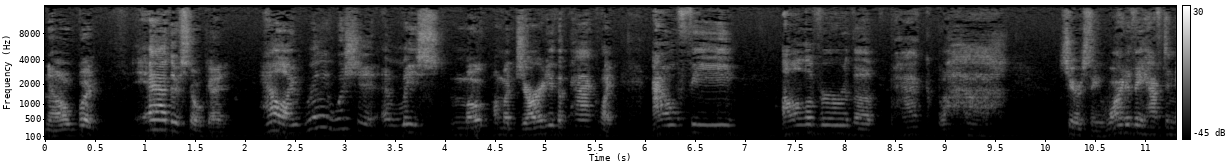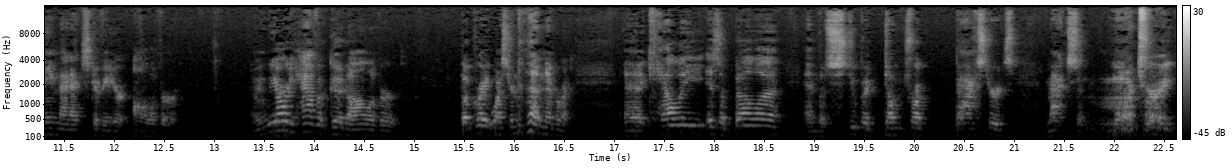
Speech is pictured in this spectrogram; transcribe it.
No, but. Yeah, they're so good. Hell, I really wish it, at least a majority of the pack, like Alfie, Oliver, the pack. Seriously, why do they have to name that excavator Oliver? I mean, we already have a good Oliver. but Great Western. Never mind. Uh, Kelly, Isabella, and those stupid dump truck bastards, Max and Monty.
